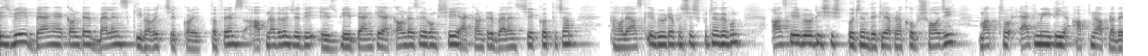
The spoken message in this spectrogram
এসবিআই ব্যাঙ্ক অ্যাকাউন্টের ব্যালেন্স কীভাবে চেক করে? তো ফ্রেন্ডস আপনাদেরও যদি এসবিআই ব্যাঙ্কে অ্যাকাউন্ট আছে এবং সেই অ্যাকাউন্টের ব্যালেন্স চেক করতে চান, তাহলে আজকে এই ভিডিওটি আপনি শেষ পর্যন্ত দেখুন। আজকে এই ভিডিওটি শেষ পর্যন্ত দেখলে আপনারা খুব সহজেই মাত্র এক মিনিটেই আপনারা আপনাদের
